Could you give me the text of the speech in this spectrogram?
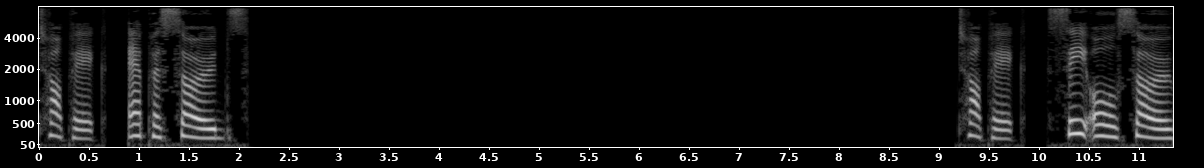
Topic: Episodes. Topic: See also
